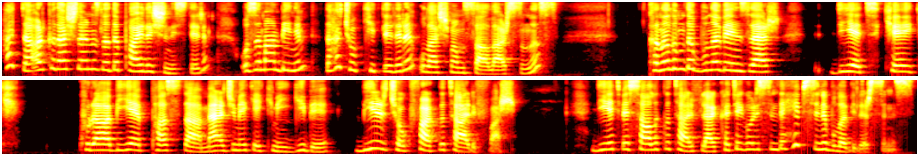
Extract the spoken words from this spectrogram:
Hatta arkadaşlarınızla da paylaşın isterim. O zaman benim daha çok kitlelere ulaşmamı sağlarsınız. Kanalımda buna benzer diyet, kek, kurabiye, pasta, mercimek ekmeği gibi birçok farklı tarif var. Diyet ve sağlıklı tarifler kategorisinde hepsini bulabilirsiniz.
